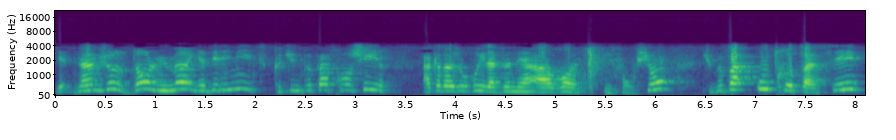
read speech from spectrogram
Il y a la même chose, dans l'humain, il y a des limites que tu ne peux pas franchir. Akadajuru, il a donné à Aaron une fonction, tu ne peux pas outrepasser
